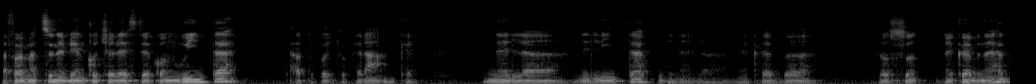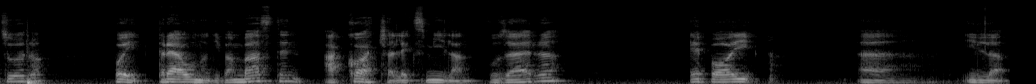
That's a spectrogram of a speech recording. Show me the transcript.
la formazione biancoceleste con Winter, tanto poi giocherà anche nel, nell'Inter, quindi nel, nel, club rosso, nel club nerazzurro, poi 3-1 di Van Basten, accorcia l'ex Milan Fuser e poi eh, il,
